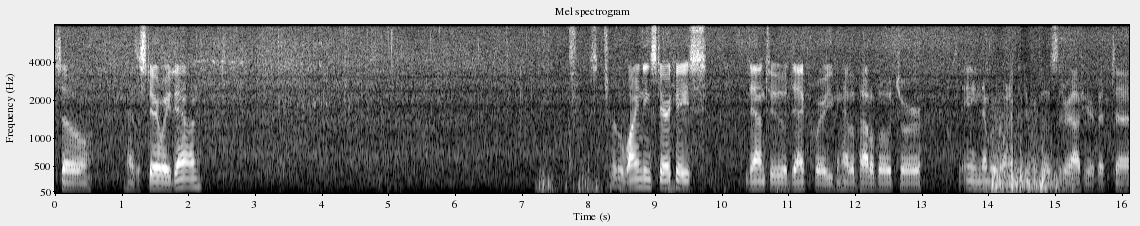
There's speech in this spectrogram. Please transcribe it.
So it has a stairway down, little winding staircase down to a deck where you can have a paddle boat or any number one of the that are out here. But uh,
